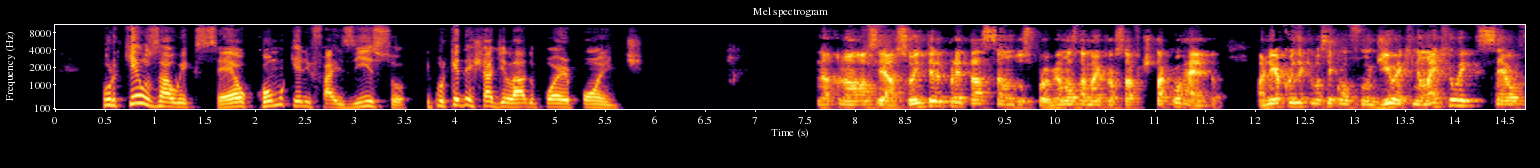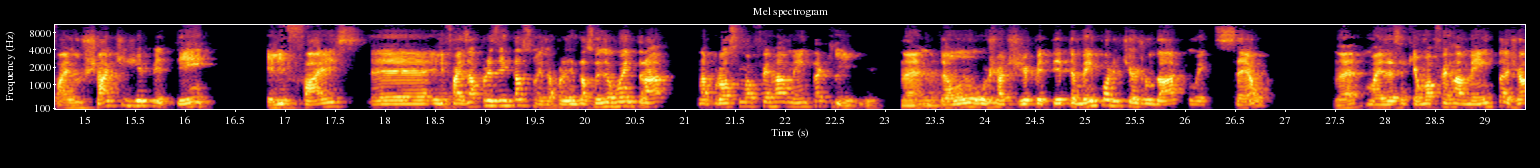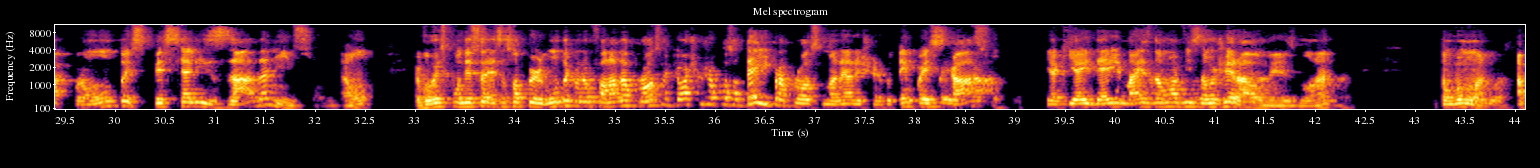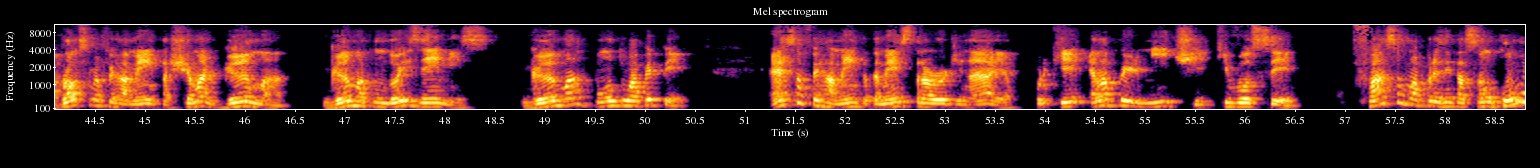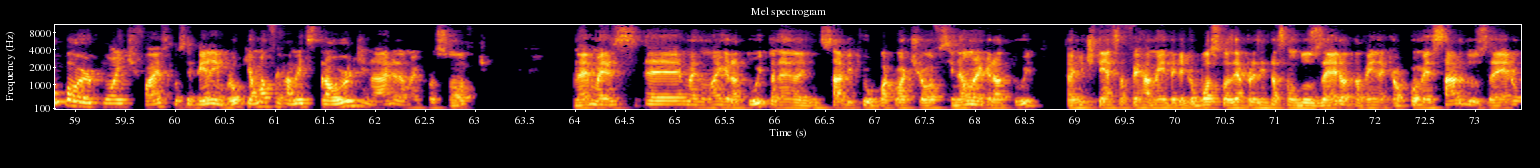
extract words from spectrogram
Por que usar o Excel? Como que ele faz isso? E por que deixar de lado o PowerPoint? Não, não, assim, a sua interpretação dos programas da Microsoft está correta. A única coisa que você confundiu é que não é que o Excel faz, o Chat GPT ele faz, é, ele faz apresentações. Apresentações eu vou entrar na próxima ferramenta aqui, né? Então, o Chat GPT também pode te ajudar com Excel, né? Mas essa aqui é uma ferramenta já pronta, especializada nisso. Então, eu vou responder essa, essa sua pergunta quando eu falar da próxima, que eu acho que eu já posso até ir para a próxima, né, Alexandre? Porque o tempo é escasso e aqui a ideia é mais dar uma visão geral mesmo, né? Então, vamos lá. A próxima ferramenta chama Gama Gama com dois M's, gama.app. Essa ferramenta também é extraordinária porque ela permite que você faça uma apresentação como o PowerPoint faz, que você bem lembrou, que é uma ferramenta extraordinária da Microsoft, né? mas, é, mas não é gratuita, né? A gente sabe que o pacote Office não é gratuito. Então a gente tem essa ferramenta aqui que eu posso fazer a apresentação do zero, tá vendo aqui, ó, começar do zero.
